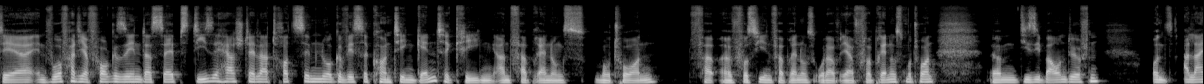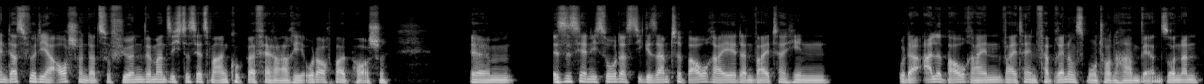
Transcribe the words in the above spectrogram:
der Entwurf hat ja vorgesehen, dass selbst diese Hersteller trotzdem nur gewisse Kontingente kriegen an Verbrennungsmotoren, ver, äh, fossilen Verbrennungs- oder ja, Verbrennungsmotoren, ähm, die sie bauen dürfen. Und allein das würde ja auch schon dazu führen, wenn man sich das jetzt mal anguckt bei Ferrari oder auch bei Porsche. Ähm, es ist ja nicht so, dass die gesamte Baureihe dann weiterhin oder alle Baureihen weiterhin Verbrennungsmotoren haben werden, sondern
